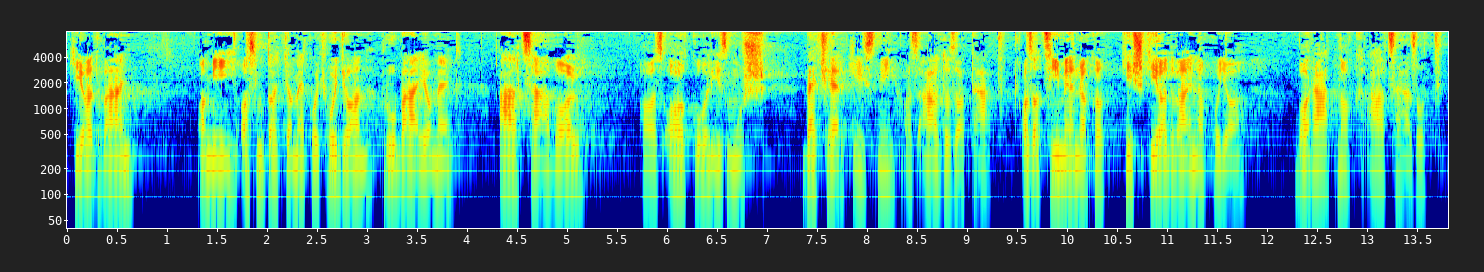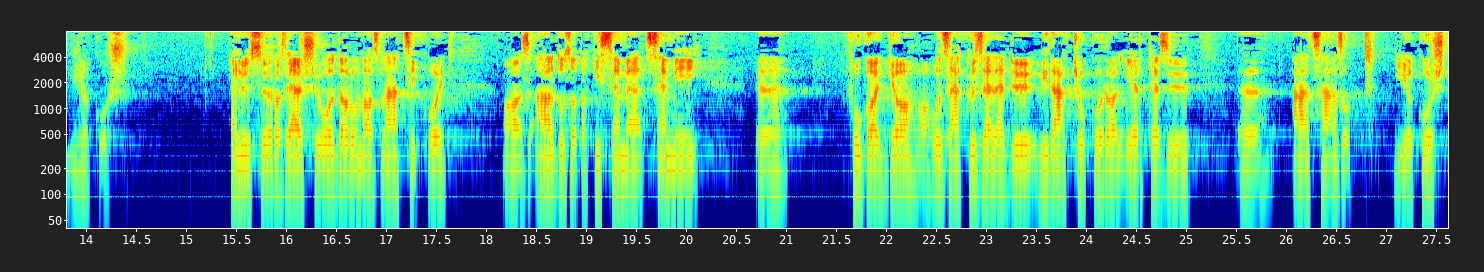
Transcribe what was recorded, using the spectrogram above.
kiadvány, ami azt mutatja meg, hogy hogyan próbálja meg álcával az alkoholizmus becserkészni az áldozatát. Az a címe ennek a kis kiadványnak, hogy a barátnak álcázott gyilkos. Először az első oldalon az látszik, hogy az áldozat, a kiszemelt személy fogadja a hozzá közeledő virágcsokorral érkező álcázott gyilkost,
